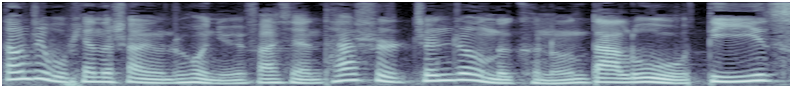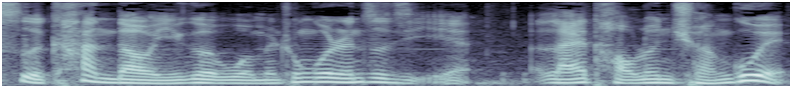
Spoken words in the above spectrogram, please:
当这部片子上映之后，你会发现它是真正的可能大陆第一次看到一个我们中国人自己来讨论权贵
